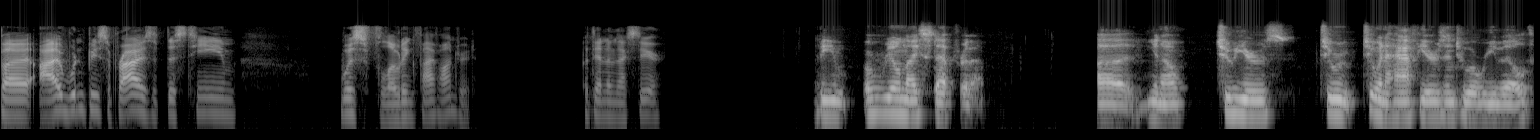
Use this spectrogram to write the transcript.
but I wouldn't be surprised if this team was floating 500. at the end of next year. Be a real nice step for them. Uh, you know, two years, two two and a half years into a rebuild,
